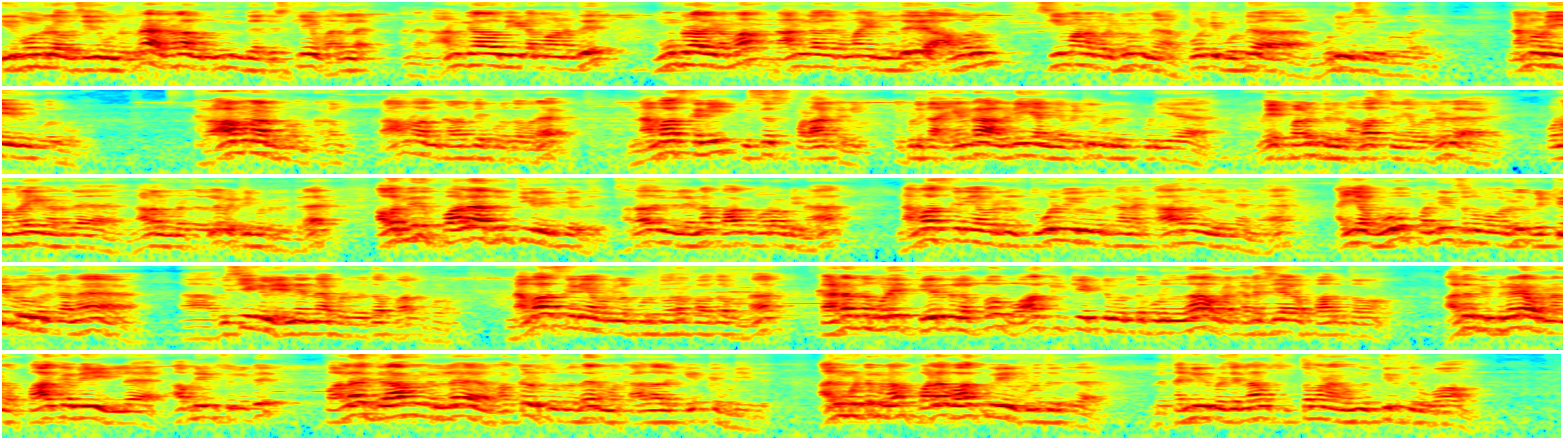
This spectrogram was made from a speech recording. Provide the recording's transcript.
இது போன்று அவர் செய்து கொண்டிருக்கிறார். அதனால் அவர் வந்து இந்த லிஸ்ட்லேயே வரல. அந்த நான்காவது இடமானது மூன்றாவது இடமா நான்காவது இடமா என்பது அவரும் சீமான் அவர்களும் போட்டி போட்டு முடிவு செய்து கொள்வார்கள். நம்மளுடைய இதுக்கு வருவோம். ராமநாதபுரம் களம். ராமநாதபுரம் களத்தை பொறுத்தவரை நவாஸ்கனி விசஸ் பலாக்கனி. இப்படி தான் என்றால் ஆல்ரெடி அங்கே வெற்றி பெற்றிருக்கக்கூடிய வேட்பாளர் திரு நவாஸ்கனி அவர்கள் போன முறை நடந்த நாடாளுமன்ற தேர்தலில் வெற்றி பெற்றிருக்கிறார். அவர் மீது பல அதிருப்திகள் இருக்கிறது. அதாவது இதில் என்ன பார்க்க போகிறோம் அப்படின்னா நவாஸ்கனி அவர்கள் தோல்வி பெறுவதற்கான காரணங்கள் என்னென்ன? ஐயா ஓ பன்னீர்செல்வம் அவர்கள் வெற்றி பெறுவதற்கான விஷயங்கள் என்னென்ன அப்படின்றத பார்க்க போறோம். நவாஸ்கனி அவர்களை பொறுத்தவரை பார்த்தோம் அப்படின்னா கடந்த முறை தேர்தல் அப்போ வாக்கு கேட்டு வந்த பொழுதுதான் அவரை கடைசியாக பார்த்தோம். அதற்கு பின்னாடி அவரை நாங்கள் பார்க்கவே இல்லை அப்படின்னு சொல்லிட்டு பல கிராமங்களில் மக்கள் சொல்கிறத நம்ம காதால் கேட்க முடியுது. அது மட்டும் இல்லாமல் பல வாக்குறுதிகள் கொடுத்துருக்கிறார். இந்த தண்ணீர் பிரச்சனைலாம் சுத்தமாக நாங்கள் வந்து தீர்த்துருவோம்.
